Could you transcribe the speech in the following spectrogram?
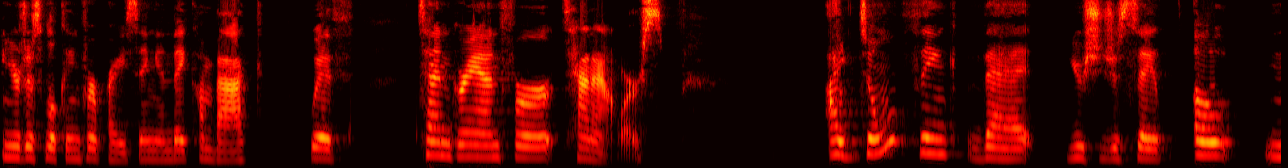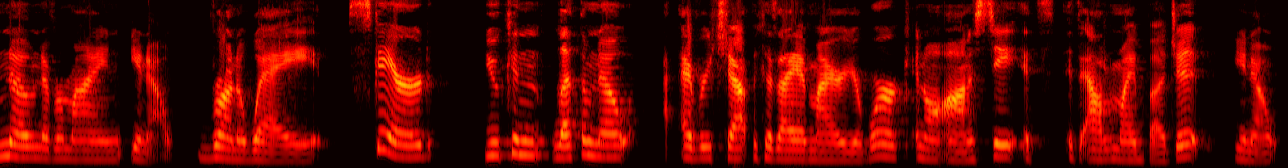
you're just looking for pricing and they come back with 10 grand for 10 hours. I don't think that you should just say, oh, no, never mind, you know, run away scared. You can let them know I've reached out because I admire your work. In all honesty, it's it's out of my budget. You know,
